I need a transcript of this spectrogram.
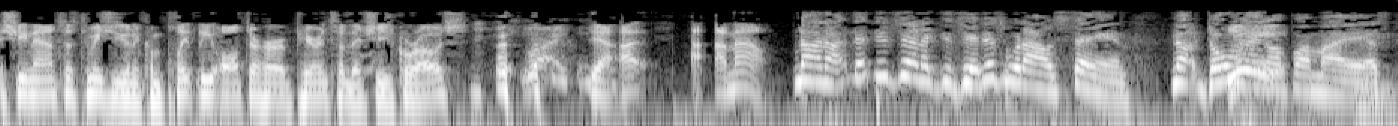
she announces to me she's going to completely alter her appearance so that she's gross. Right. Yeah, I, I I'm out. No, no, th- just say it like this here. This is what I was saying. No, don't Yeah. hang up on my ass. Mm.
